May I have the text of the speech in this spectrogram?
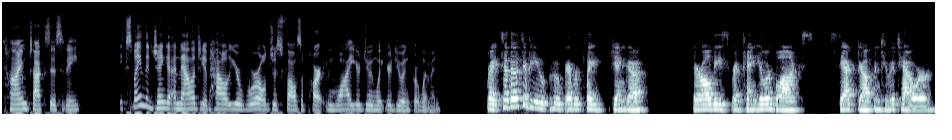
time toxicity explain the jenga analogy of how your world just falls apart and why you're doing what you're doing for women right so those of you who've ever played jenga there are all these rectangular blocks stacked up into a tower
